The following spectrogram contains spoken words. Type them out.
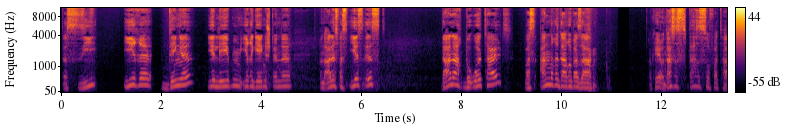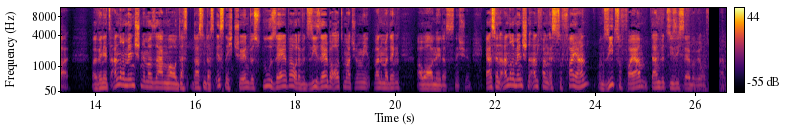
dass sie ihre Dinge, ihr Leben, ihre Gegenstände und alles, was ihrs ist, danach beurteilt, was andere darüber sagen. Okay, und das ist, das ist so fatal. Weil wenn jetzt andere Menschen immer sagen, wow, das, das und das ist nicht schön, wirst du selber oder wird sie selber automatisch irgendwann immer denken, oh wow, nee, das ist nicht schön. Erst wenn andere Menschen anfangen, es zu feiern und sie zu feiern, dann wird sie sich selber wiederum feiern.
